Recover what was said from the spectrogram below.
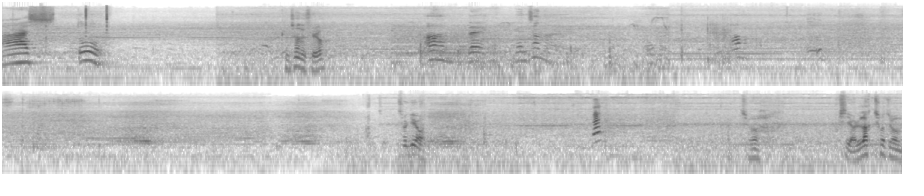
아씨, 또. 괜찮으세요? 아, 네, 괜찮아요. 아, 저기요. 네? 저 혹시 연락처 좀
